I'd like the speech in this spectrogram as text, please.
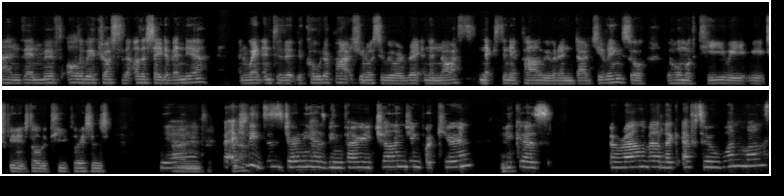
and then moved all the way across to the other side of India and went into the, the colder parts, you know, so we were right in the north next to Nepal. We were in Darjeeling, so the home of tea. We, we experienced all the tea places. Yeah, and, but actually, yeah. this journey has been very challenging for Kieran mm. because around about like after one month,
